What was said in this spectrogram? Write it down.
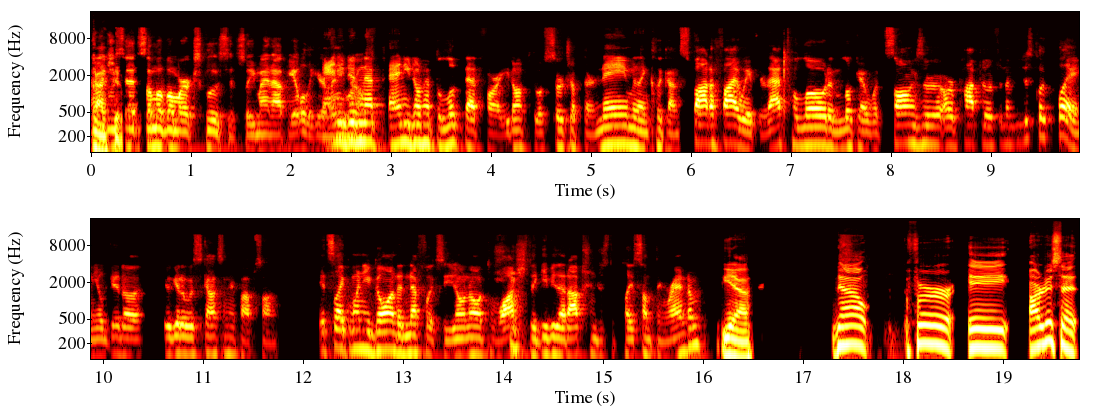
And like we Gotcha. said, some of them are exclusive, so you might not be able to hear. and you didn't else. have and you don't have to look that far. You don't have to go search up their name and then click on Spotify, wait for that to load and look at what songs are, are popular for them. You just click play and you'll get a you'll get a Wisconsin hip hop song. It's like when you go onto Netflix, you don't know what to watch. they give you that option just to play something random. yeah. Now, for a artist that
